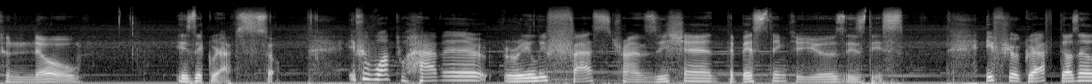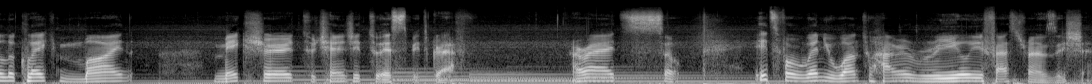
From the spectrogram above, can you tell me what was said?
to know is the graphs. So if you want to have a really fast transition, the best thing to use is this. If your graph doesn't look like mine, make sure to change it to a speed graph. Alright, so it's for when you want to have a really fast transition.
